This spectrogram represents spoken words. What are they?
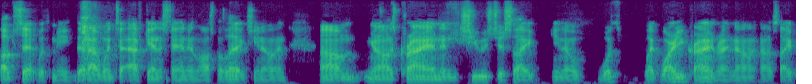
upset with me that I went to Afghanistan and lost my legs, you know, and um, you know, I was crying, and she was just like, you know, what's like, why are you crying right now? And I was like,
